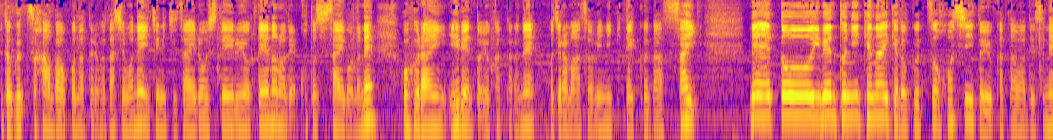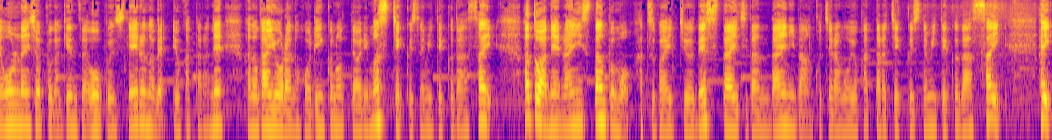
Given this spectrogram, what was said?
えっ、ー、と、グッズ販売を行ったり、私もね、一日在労している予定なので、今年最後のね、オフラインイベント、よかったらね、こちらも遊びに来てください。で、えっと、イベントに行けないけどグッズ欲しいという方はですね、オンラインショップが現在オープンしているので、よかったらね、あの概要欄の方リンク載っております。チェックしてみてください。あとはね、LINE スタンプも発売中です。第1弾、第2弾、こちらもよかったらチェックしてみてください。はい。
